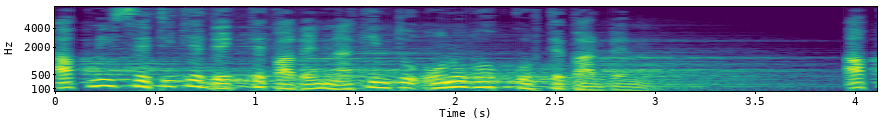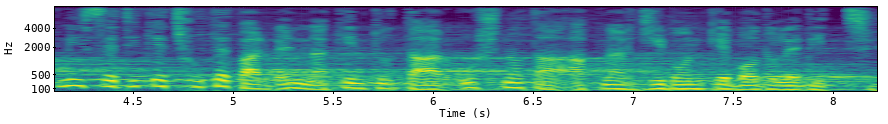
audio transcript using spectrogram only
আপনি সেটিকে দেখতে পাবেন না কিন্তু অনুভব করতে পারবেন। আপনি সেটিকে ছুতে পারবেন না কিন্তু তার উষ্ণতা আপনার জীবনকে বদলে দিচ্ছে।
